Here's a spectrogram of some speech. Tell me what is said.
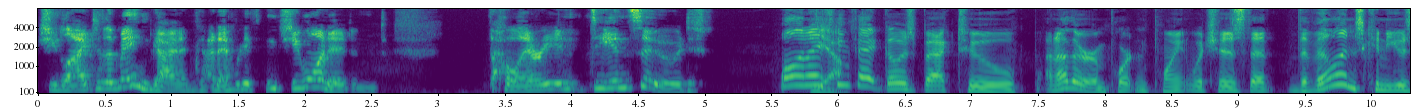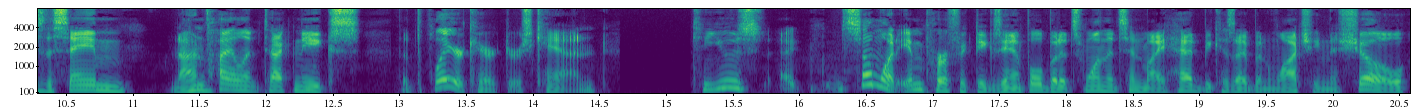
she lied to the main guy and got everything she wanted. And hilarity ensued. Well, and I Yeah. think that goes back to another important point, which is that the villains can use the same nonviolent techniques that the player characters can. to use a somewhat imperfect example, but it's one that's in my head because I've been watching the show.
